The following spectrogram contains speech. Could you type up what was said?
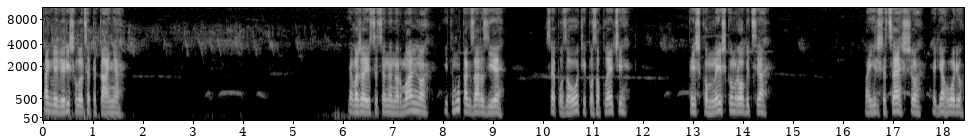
Так ви вирішували це питання. Я вважаю, що це ненормально, і тому так зараз є. Все поза очі, поза плечі, тишком нишком робиться. Найгірше це, що, як я говорю,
